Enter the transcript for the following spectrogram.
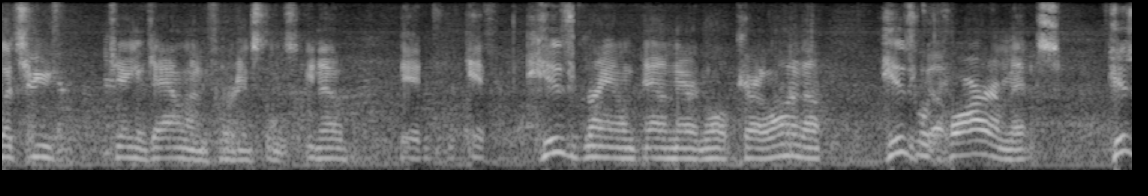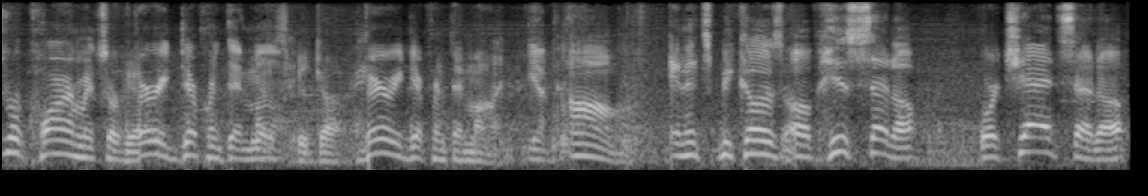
let's use James Allen for instance. You know if if his ground down there in North Carolina, his requirements his requirements are very different than mine. Very different than mine. Yeah. Um, and it's because of his setup or Chad's setup,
